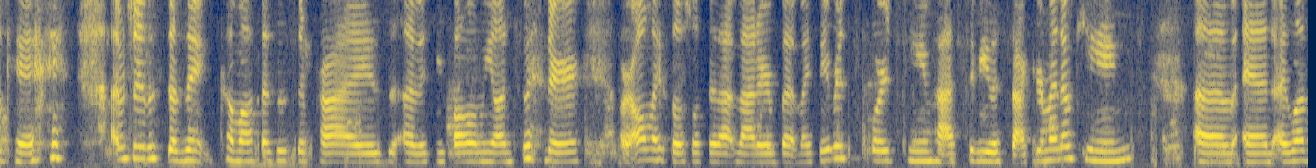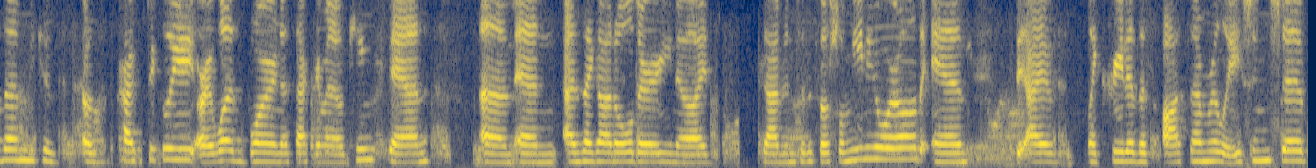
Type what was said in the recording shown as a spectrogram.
Okay. I'm sure this doesn't come off as a surprise um, if you follow me on Twitter or all my social for that matter, but my favorite sports team has to be the Sacramento Kings. Um, and I love them because I was practically, or I was born a Sacramento Kings fan. Um, and as I got older, you know, I dabbed into the social media world and I've like created this awesome relationship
